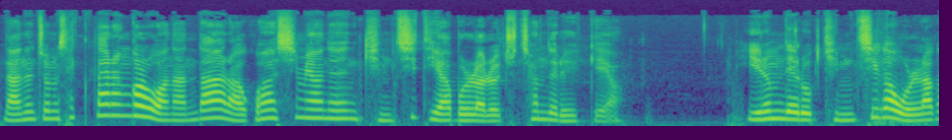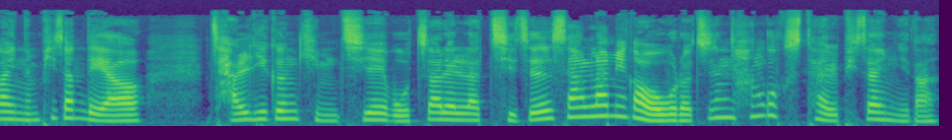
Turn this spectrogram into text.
나는 좀 색다른 걸 원한다라고 하시면은 김치 디아볼라를 추천드릴게요. 이름대로 김치가 올라가 있는 피자인데요. 잘 익은 김치에 모짜렐라 치즈, 살라미가 어우러진 한국 스타일 피자입니다.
